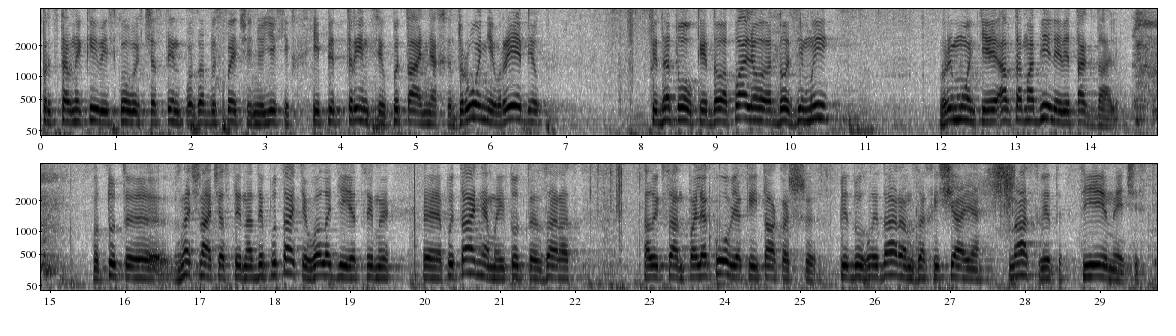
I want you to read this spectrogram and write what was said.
представники військових частин по забезпеченню їх і підтримці в питаннях дронів, ребів, підготовки до опалювання, до зими, в ремонті автомобілів і так далі. От тут е, значна частина депутатів володіє цими е, питаннями, і тут зараз Олександр Поляков, який також під угледаром захищає нас від тієї нечисті.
